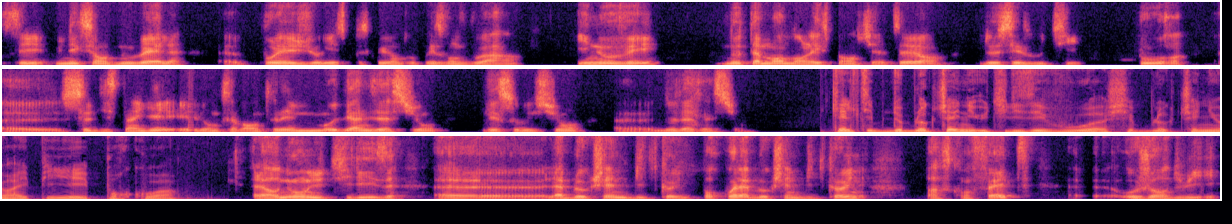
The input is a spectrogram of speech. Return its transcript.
c'est une excellente nouvelle pour les juristes parce que les entreprises vont devoir innover, notamment dans l'expérience de ces outils pour se distinguer. Et donc, ça va entraîner une modernisation des solutions euh, de datation. Quel type de blockchain utilisez-vous euh, chez Blockchain URIP et pourquoi? Alors nous, on utilise euh, la blockchain Bitcoin. Pourquoi la blockchain Bitcoin? Parce qu'en fait, aujourd'hui,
